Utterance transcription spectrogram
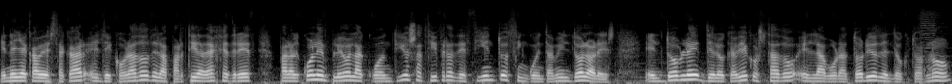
En ella cabe destacar el decorado de la partida de ajedrez para el cual empleó la cuantiosa cifra de 150.000 dólares, el doble de lo que había costado el laboratorio del Dr. No,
